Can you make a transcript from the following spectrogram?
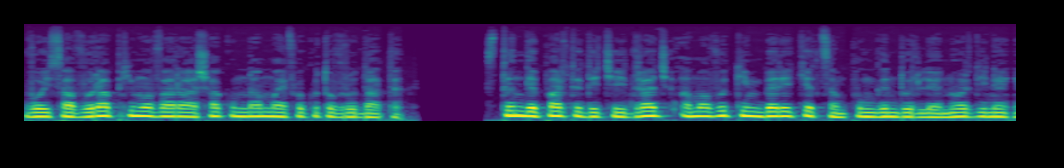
voi savura primăvara așa cum n-am mai făcut-o vreodată. Stând departe de cei dragi, am avut timp berechet să-mi pun gândurile în ordine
